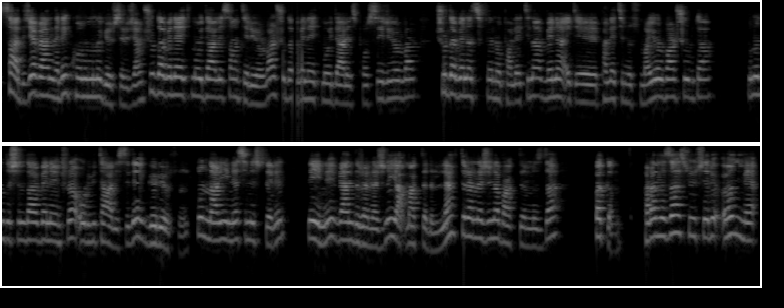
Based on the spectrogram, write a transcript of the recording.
sadece venlerin konumunu göstereceğim. Şurada vena etmoidalis anterior var. Şurada vena etmoidalis posterior var. Şurada vena sphenopalatina, vena e, palatinus major var şurada. Bunun dışında vena infraorbitalis'i de görüyorsunuz. Bunlar yine sinüslerin neyini? Ven drenajını yapmaktadır. Lenf drenajına baktığımızda bakın paranazal sinüsleri ön ve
